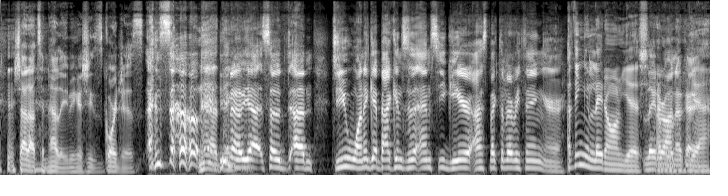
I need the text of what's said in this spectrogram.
shout out to Nelly because she's gorgeous. And so you thank know, yeah. So, um, do you want to get back into the MC gear aspect of everything, or I think later on, yes. later on? will. Okay. Yeah.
